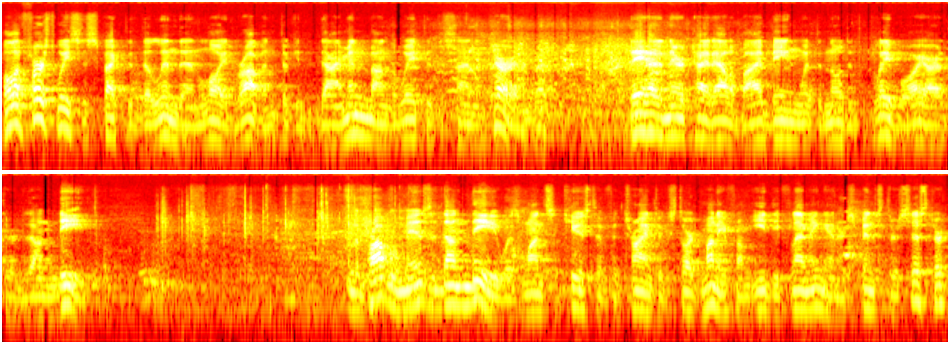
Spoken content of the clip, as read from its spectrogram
Well, at first we suspected that Linda and Lloyd Robin took the diamond on the way to the sanitarium, but they had an airtight alibi, being with the noted playboy Arthur Dundee. And the problem is that Dundee was once accused of trying to extort money from Edie Fleming and her spinster sister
